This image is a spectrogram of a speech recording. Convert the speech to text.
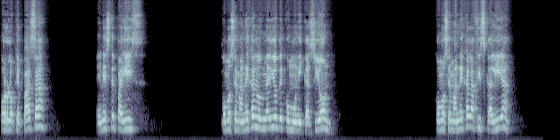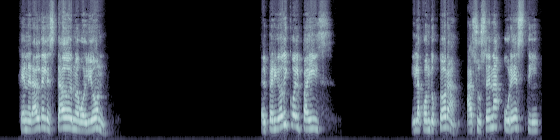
por lo que pasa en este país, cómo se manejan los medios de comunicación, cómo se maneja la fiscalía General del Estado de Nuevo León, el periódico El País y la conductora Azucena Uresti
